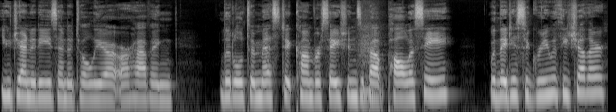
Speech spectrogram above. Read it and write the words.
Eugenides and Attolia are having little domestic conversations about policy when they disagree with each other.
